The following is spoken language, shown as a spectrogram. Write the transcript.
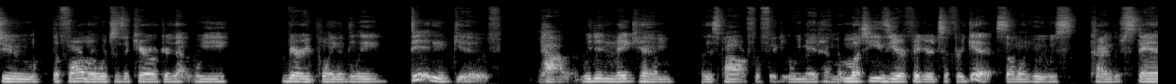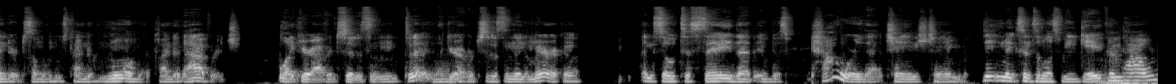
to the farmer, which is a character that we very pointedly didn't give power. We didn't make him this powerful figure. We made him a much easier figure to forget, someone who's kind of standard, someone who's kind of normal, kind of average, like your average citizen today, like mm-hmm. your average citizen in America. And so to say that it was power that changed him didn't make sense unless we gave him power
